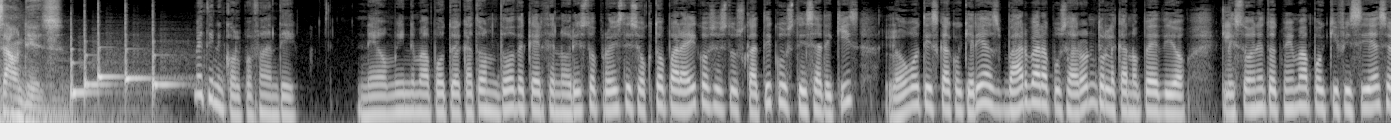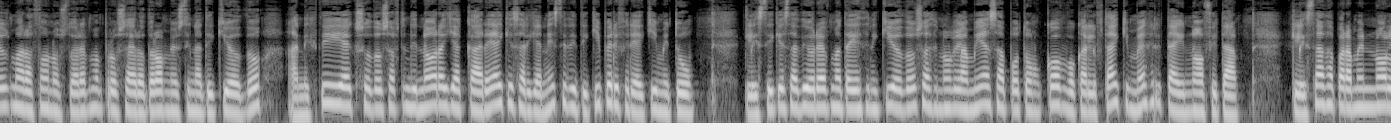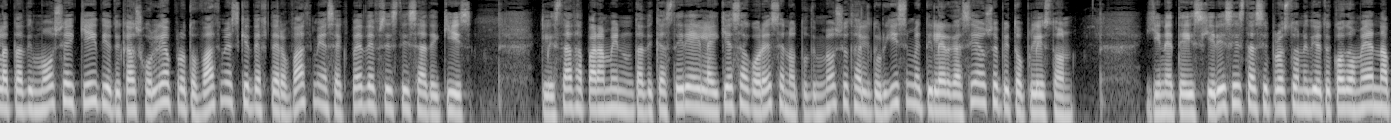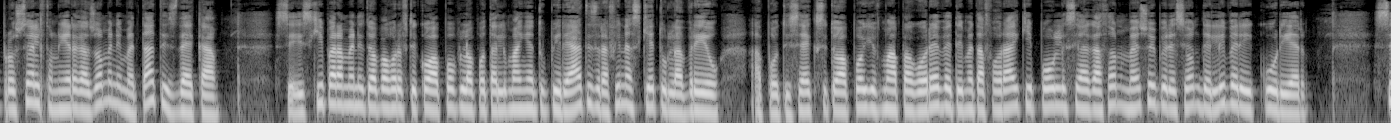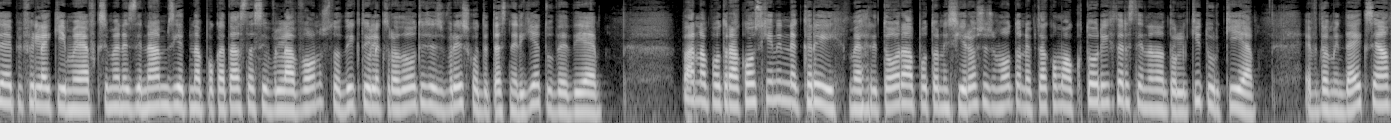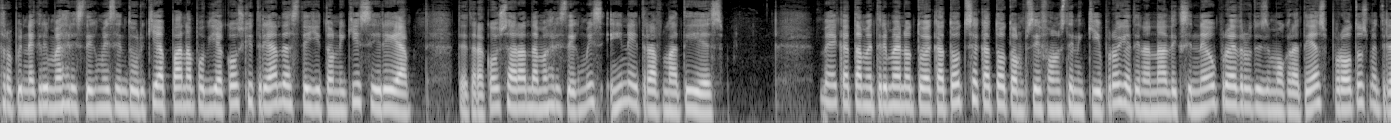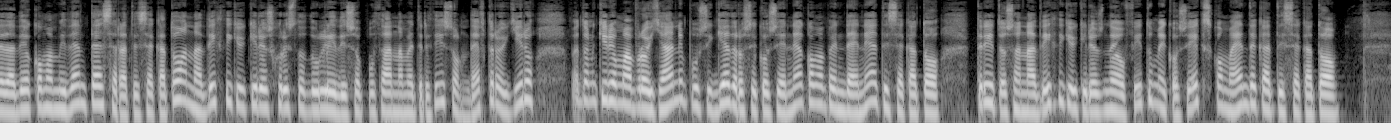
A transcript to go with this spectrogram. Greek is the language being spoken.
Sound is. Με την Νικόλ Ποφάντη. Νέο μήνυμα από το 112 ήρθε νωρίς το πρωί στις 8 παρα 20 στους κατοίκους της Αττικής λόγω της κακοκαιρίας Μπάρμπαρα που σαρώνει το λεκανοπέδιο. Κλειστό είναι το τμήμα από Κυφυσία έως Μαραθώνος στο ρεύμα προς αεροδρόμιο στην Αττική Οδό. Ανοιχτή η έξοδος αυτήν την ώρα για Καρέα και Σαριανή στη δυτική περιφερειακή μητού. Κλειστή και στα δύο ρεύματα η Εθνική Οδός Αθηνών Λαμίας από τον Κόμβο Καλυφτάκι μέχρι τα Ινόφυτα. Κλειστά θα παραμένουν όλα τα δημόσια και ιδιωτικά σχολεία πρωτοβάθμιας και δευτεροβάθμιας εκπαίδευσης της Αττικής. Κλειστά θα παραμείνουν τα δικαστήρια, οι λαϊκές αγορές, ενώ το δημόσιο θα λειτουργήσει με τηλεργασία ως επιτοπλίστων. Γίνεται ισχυρή σύσταση προς τον ιδιωτικό τομέα να προσέλθουν οι εργαζόμενοι μετά τις 10. Σε ισχύ παραμένει το απαγορευτικό απόπλο από τα λιμάνια του Πειραιά, της Ραφίνας και του Λαβρίου. Από τις 6 το απόγευμα απαγορεύεται η μεταφορά και η πώληση αγαθών μέσω υπηρεσιών delivery courier. Σε επιφυλακή με αυξημένες δυνάμεις για την αποκατάσταση βλαβών στο δίκτυο ηλεκτροδότησης βρίσκονται τα συνεργεία του ΔΔΕ. Πάνω από 300 είναι νεκροί μέχρι τώρα από τον ισχυρό σεισμό των 7,8 ρίχτερ στην Ανατολική Τουρκία. 76 άνθρωποι νεκροί μέχρι στιγμής στην Τουρκία, πάνω από 230 στη γειτονική Συρία. 440 μέχρι στιγμής είναι οι τραυματίες με καταμετρημένο το 100% των ψήφων στην Κύπρο για την ανάδειξη νέου Προέδρου της Δημοκρατίας, πρώτος με 32,04% αναδείχθηκε ο κύριος Χριστοδουλίδης, όπου θα αναμετρηθεί στον δεύτερο γύρο με τον κύριο Μαυρογιάννη που συγκέντρωσε 29,59%. Τρίτος αναδείχθηκε ο κύριος Νεοφίτου με 26,11%.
